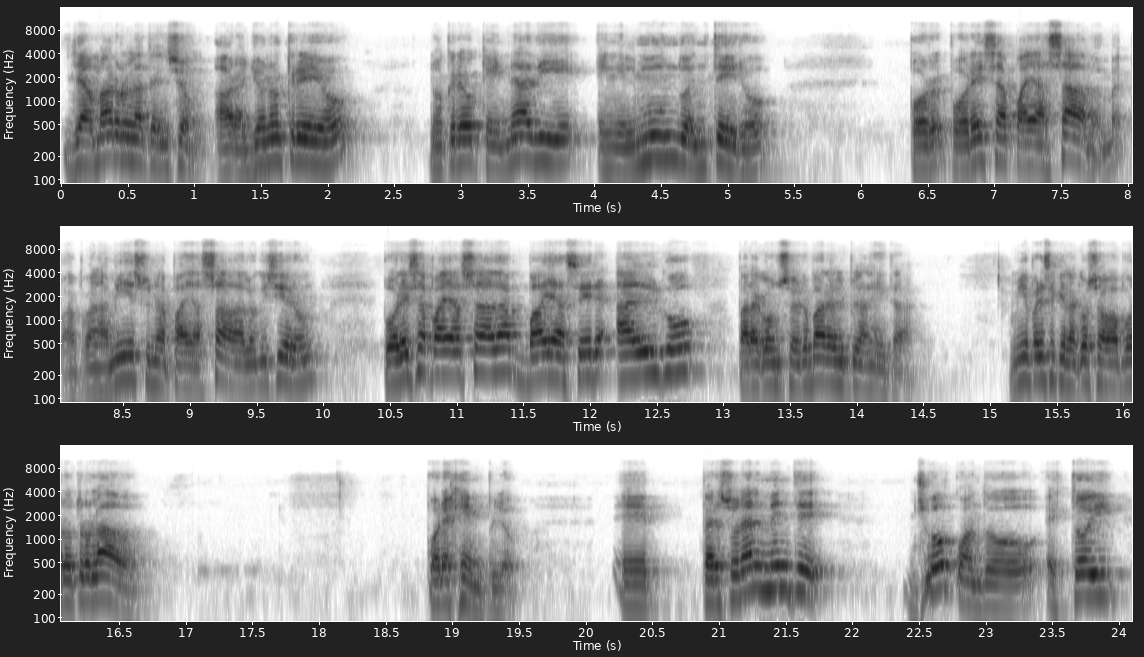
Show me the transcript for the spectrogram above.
llamaron la atención. Ahora, yo no creo, no creo que nadie en el mundo entero, por, por esa payasada, para mí es una payasada lo que hicieron, por esa payasada vaya a hacer algo para conservar el planeta. A mí me parece que la cosa va por otro lado. Por ejemplo, eh, personalmente yo cuando estoy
